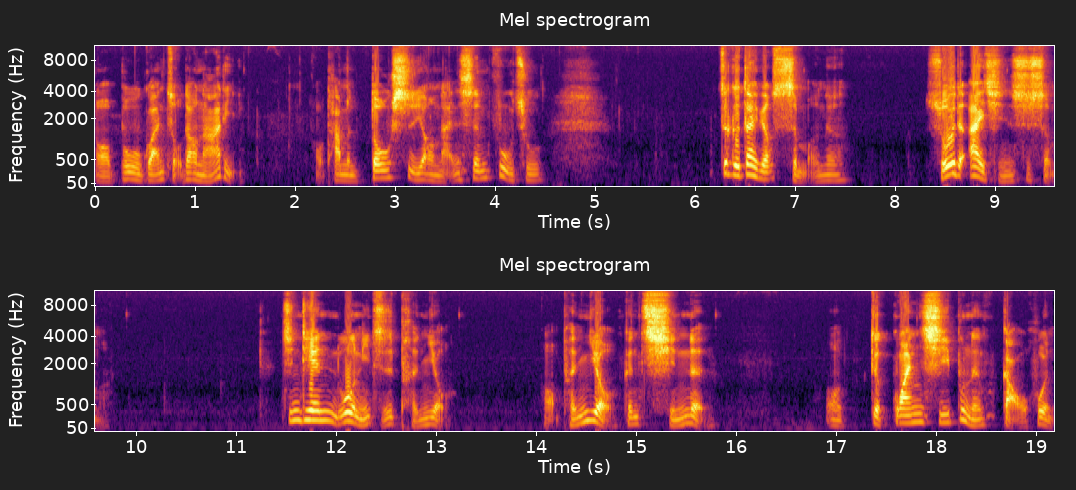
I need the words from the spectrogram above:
哦，不管走到哪里哦，他们都是要男生付出。这个代表什么呢？所谓的爱情是什么？今天如果你只是朋友，哦，朋友跟情人，哦的关系不能搞混。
